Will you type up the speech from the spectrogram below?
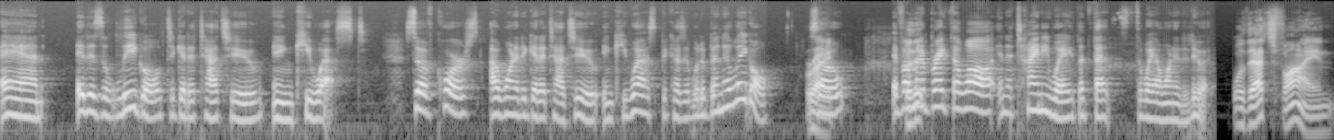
and it is illegal to get a tattoo in Key West. So of course, I wanted to get a tattoo in Key West because it would have been illegal. Right. So if But I'm going to break the law in a tiny way, but that's the way I wanted to do it. Well, that's fine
